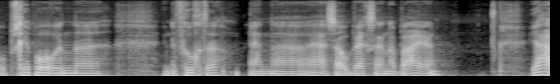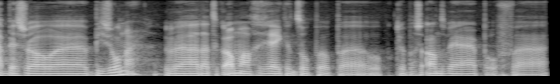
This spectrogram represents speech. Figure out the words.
op Schiphol in de, in de vroegte. En eh, ja, hij zou op weg zijn naar Bayern. Ja, best wel eh, bijzonder. We hadden natuurlijk allemaal gerekend op, op, eh, op een club als Antwerpen. Of eh,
